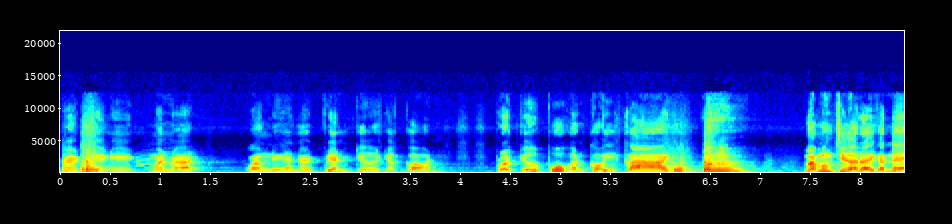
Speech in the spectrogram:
เอ้ยทีนี้มันว่าวันนี้นะเปลี่ยนเจอจากก่อนเพราะเจอปูกันก็อีกาอยู่เออ แล้วมึงชื่ออะไรกันแน่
